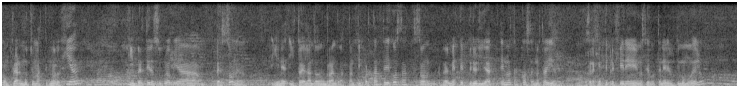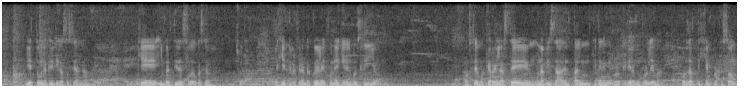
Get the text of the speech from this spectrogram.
comprar mucho más tecnología que invertir en su propia persona. Y, en e- y estoy hablando de un rango bastante importante de cosas que son realmente prioridad en nuestras cosas, en nuestra vida. Entonces la gente prefiere, no sé, pues, tener el último modelo, y esto es una crítica social, ¿ah? que invertir en su educación. Chuta. La gente prefiere andar con el iPhone X en el bolsillo, no sé, pues que arreglarse una pieza dental que tiene, que tiene algún problema. Por darte ejemplos que son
